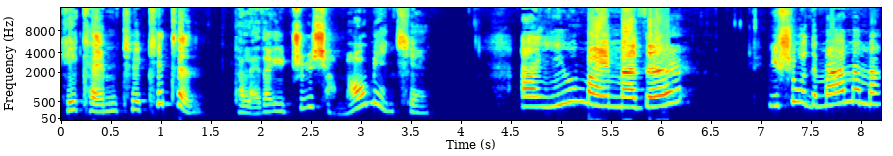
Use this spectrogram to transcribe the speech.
He came to a kitten. 他来到一只小猫面前。Are you my mother? 你是我的妈妈吗？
